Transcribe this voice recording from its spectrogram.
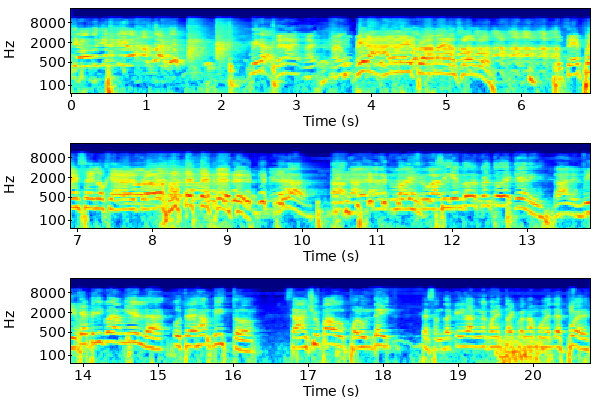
qué otro quieres que yo haga? Mira, Mira, hago un- Mira, hagan el programa de nosotros. Ustedes pueden ser los que hagan el programa. mira. Ah, Dale, dale tú, dale tú, ok, dale tú, siguiendo dale el tú. cuento de Kenny. Dale, el mío. ¿Qué película mierda ustedes han visto? Se han chupado por un date pensando que iban a conectar con la mujer después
